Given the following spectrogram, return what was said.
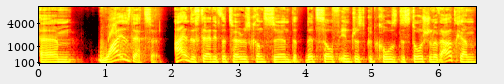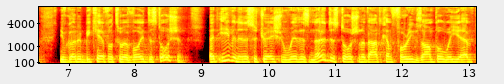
Um, why is that so? I understand if the Torah is concerned that, that self-interest could cause distortion of outcome, you've got to be careful to avoid distortion. But even in a situation where there's no distortion of outcome, for example, where you have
